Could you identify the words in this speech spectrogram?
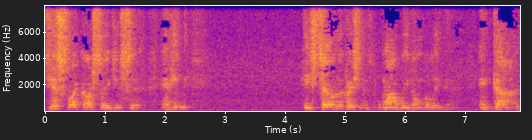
just like our sages said. And he he's telling the Christians why we don't believe in it. And God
